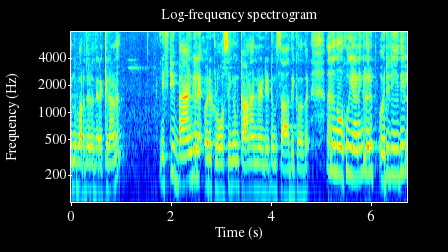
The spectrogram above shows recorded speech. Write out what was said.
എന്ന് പറഞ്ഞൊരു നിരക്കിലാണ് നിഫ്റ്റി ബാങ്കിൽ ഒരു ക്ലോസിങ്ങും കാണാൻ വേണ്ടിയിട്ടും സാധിക്കുന്നത്. അങ്ങനെ നോക്കുകയാണെങ്കിൽ ഒരു ഒരു രീതിയിൽ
